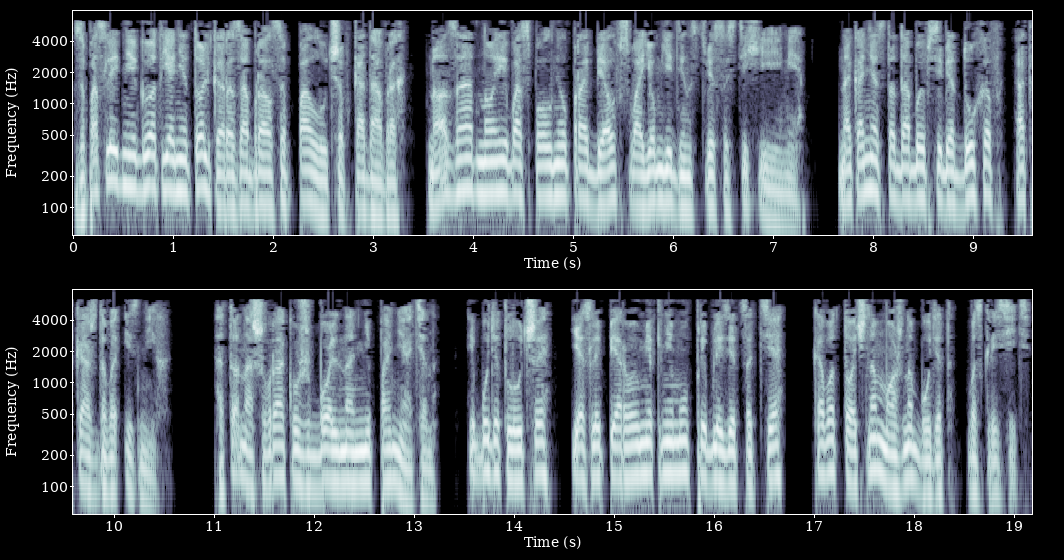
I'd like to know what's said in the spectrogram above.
За последний год я не только разобрался получше в кадаврах, но заодно и восполнил пробел в своем единстве со стихиями наконец-то добыв себе духов от каждого из них. А то наш враг уж больно непонятен, и будет лучше, если первыми к нему приблизятся те, кого точно можно будет воскресить.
